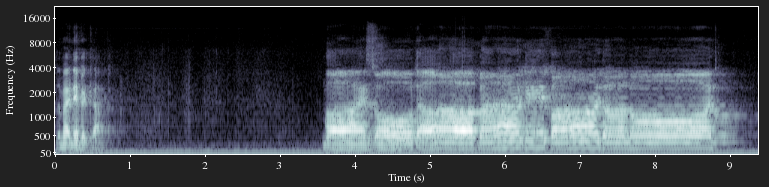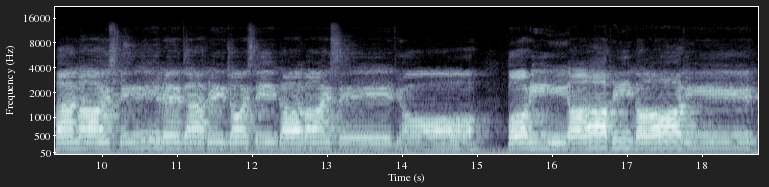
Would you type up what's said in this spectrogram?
The Magnificat. My soul doth magnify the Lord, and my spirit hath rejoiced in God my Saviour, for he hath regarded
